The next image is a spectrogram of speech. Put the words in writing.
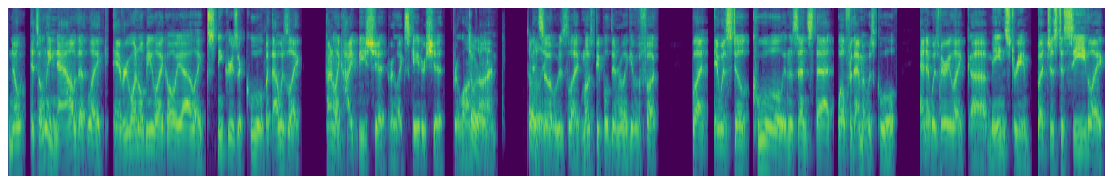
no, it's only now that like everyone will be like, oh yeah, like sneakers are cool, but that was like kind of like hype beast shit or like skater shit for a long Totally. time. Totally And so it was like most people didn't really give a fuck. But it was still cool in the sense that, well, for them it was cool and it was very like uh, mainstream. But just to see, like,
